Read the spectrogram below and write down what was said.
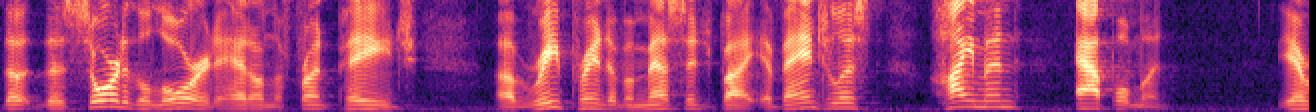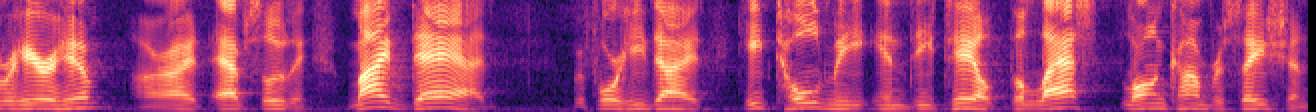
The, the Sword of the Lord had on the front page a reprint of a message by evangelist Hyman Appleman. You ever hear him? All right, absolutely. My dad, before he died, he told me in detail the last long conversation.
